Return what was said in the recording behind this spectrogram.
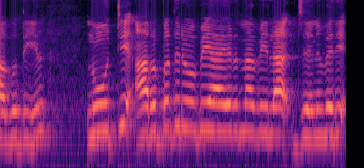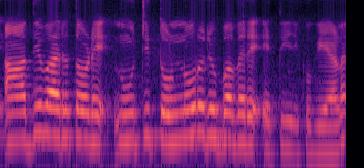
പകുതിയിൽ നൂറ്റി അറുപത് രൂപയായിരുന്ന വില ജനുവരി ആദ്യവാരത്തോടെ നൂറ്റി തൊണ്ണൂറ് രൂപ വരെ എത്തിയിരിക്കുകയാണ്.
